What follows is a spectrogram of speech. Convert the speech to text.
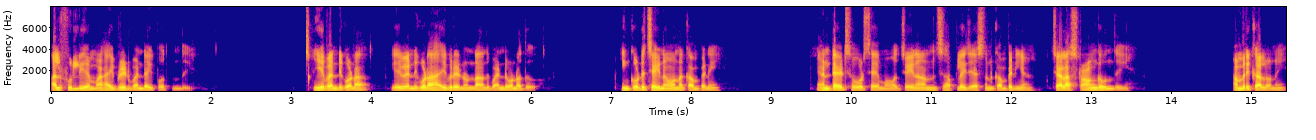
వాళ్ళు ఫుల్లీ ఏమో హైబ్రిడ్ బండి అయిపోతుంది. ఏ బండి కూడా ఇవన్నీ కూడా హైబ్రిడ్ ఉండదు బండి ఉండదు. ఇంకోటి చైనా ఉన్న కంపెనీ. ఎంటైర్ సోర్స్ ఏమో చైనా నుంచి సప్లై చేస్తున్న కంపెనీ చాలా స్ట్రాంగ్గా ఉంది. అమెరికాలోని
